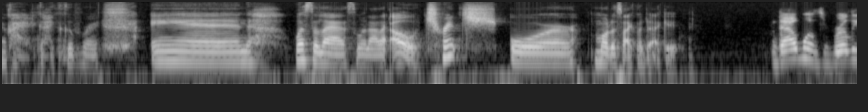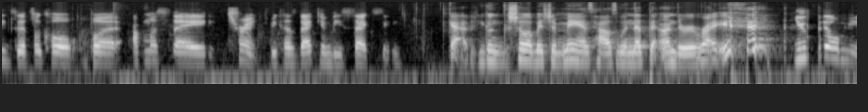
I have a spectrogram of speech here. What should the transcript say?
Okay, got good beret. And what's the last one I like? Oh, trench or motorcycle jacket. That one's really difficult, but I must say trench because that can be sexy. It. You gonna show up at your man's house with nothing under it, right? You feel me?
